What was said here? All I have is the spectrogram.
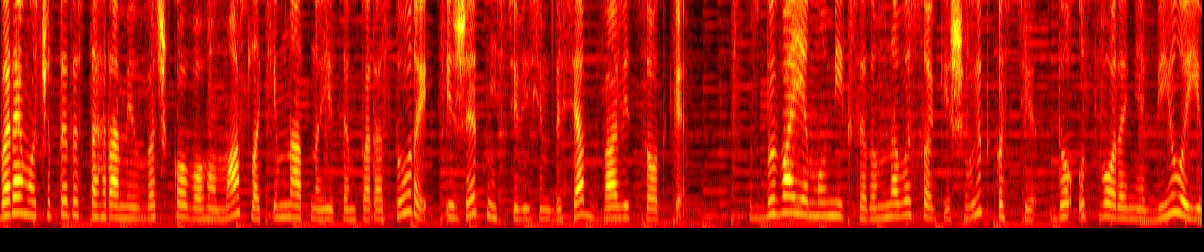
Беремо 400 г вершкового масла кімнатної температури і жирністю 82%. Збиваємо міксером на високій швидкості до утворення білої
